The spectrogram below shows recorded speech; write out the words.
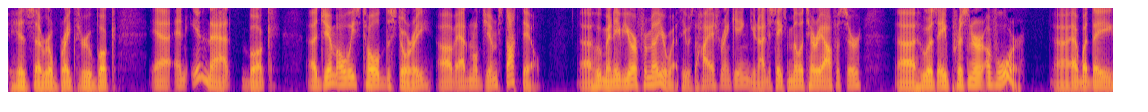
his real breakthrough book. and in that book, Jim always told the story of Admiral Jim Stockdale, who many of you are familiar with. He was the highest ranking United States military officer who was a prisoner of war at what they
